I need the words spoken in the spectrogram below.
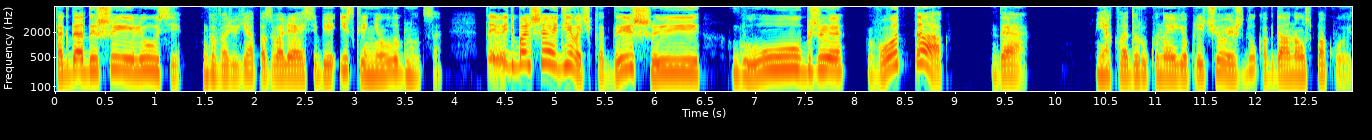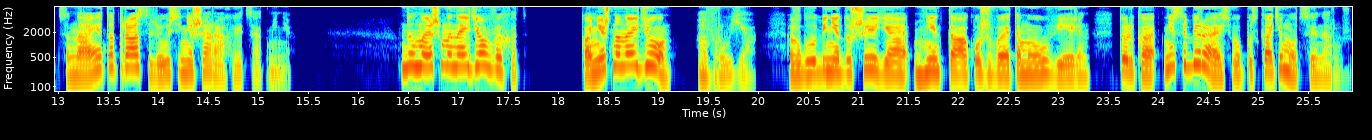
«Тогда дыши, Люси, — говорю я, позволяя себе искренне улыбнуться. «Ты ведь большая девочка, дыши, глубже, вот так, да». Я кладу руку на ее плечо и жду, когда она успокоится. На этот раз Люси не шарахается от меня. «Думаешь, мы найдем выход?» «Конечно, найдем, а вру я. В глубине души я не так уж в этом и уверен, только не собираюсь выпускать эмоции наружу.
